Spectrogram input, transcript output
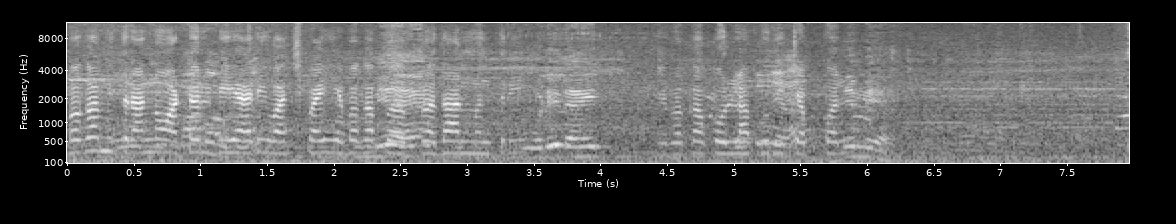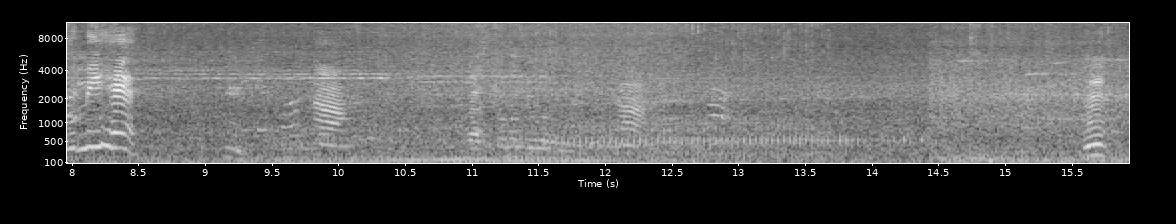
बघा मित्रांनो अटल बिहारी वाजपेयी हे बघा प्र- प्रधानमंत्री. हे बघा कोल्हापुरी चप्पल. तुम्ही हे हं. हां हां हं.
